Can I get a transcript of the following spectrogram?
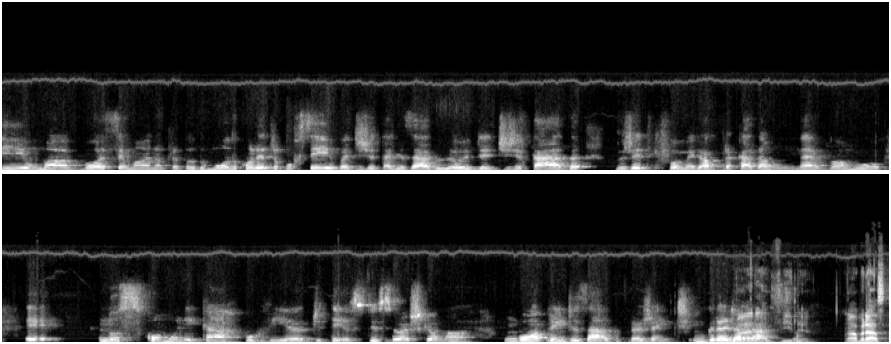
e uma boa semana para todo mundo, com letra cursiva, digitalizada, digitada, do jeito que for melhor para cada um, né? Vamos é, nos comunicar por via de texto. Isso eu acho que é uma, um bom aprendizado para a gente. Um grande Maravilha. abraço. Um abraço,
